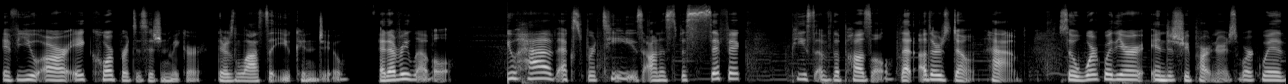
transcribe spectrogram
If you are a corporate decision maker, there's lots that you can do at every level. You have expertise on a specific piece of the puzzle that others don't have. So work with your industry partners, work with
